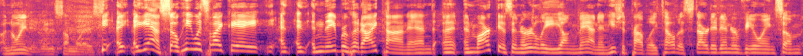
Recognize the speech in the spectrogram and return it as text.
anointed in some ways. He, uh, yeah, so he was like a, a, a neighborhood icon, and uh, and Mark is an early young man, and he should probably tell us. Started interviewing some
